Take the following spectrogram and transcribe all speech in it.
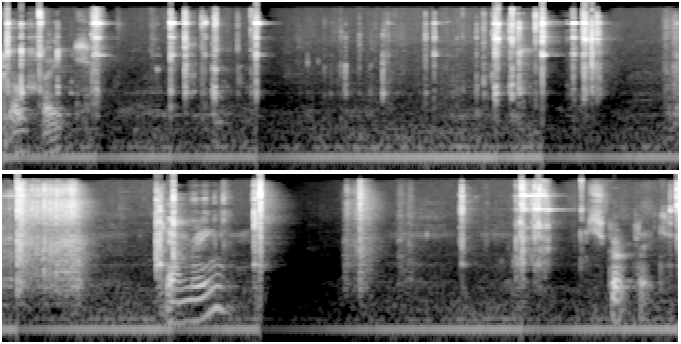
it. plate. Cam ring. Scroll plate.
